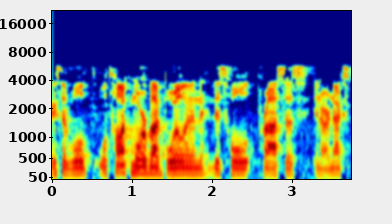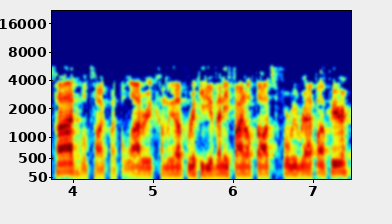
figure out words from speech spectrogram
like I said, we'll we'll talk more about Boylen and this whole process in our next pod. We'll talk about the lottery coming up. Ricky, do you have any final thoughts before we wrap up here?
